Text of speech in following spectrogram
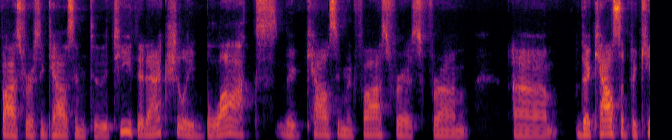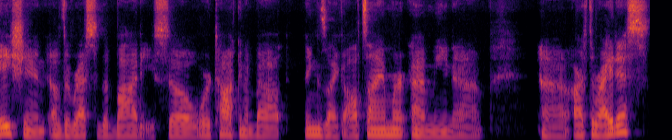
phosphorus and calcium to the teeth. It actually blocks the calcium and phosphorus from um, the calcification of the rest of the body. So we're talking about things like Alzheimer, I mean, uh, arthritis,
